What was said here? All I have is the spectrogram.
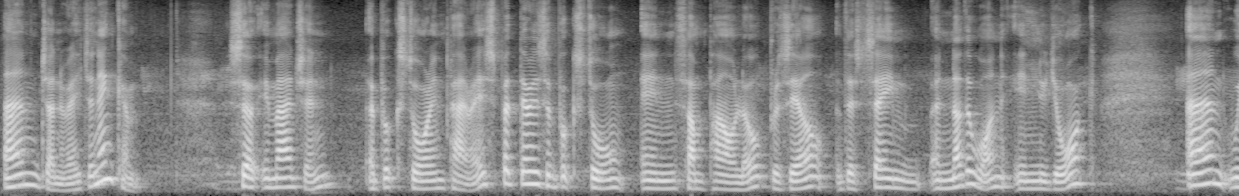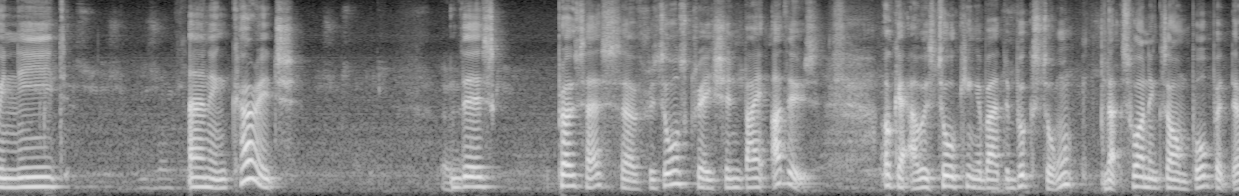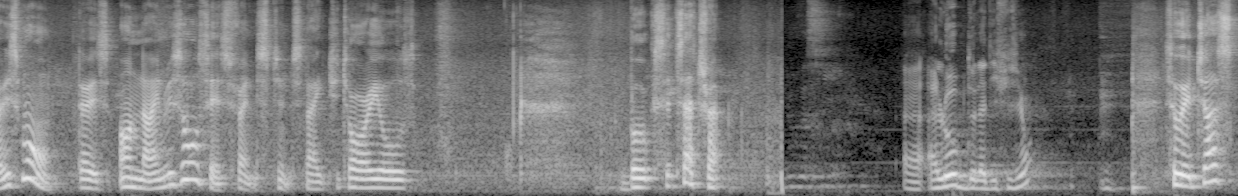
and generate an income. So imagine a bookstore in Paris, but there is a bookstore in Sao Paulo, Brazil, the same, another one in New York, and we need and encourage this process of resource creation by others. Okay, I was talking about the bookstore, that's one example, but there is more. There is online resources, for instance, like tutorials, books, etc. Uh, à l'aube de la diffusion, So we're just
